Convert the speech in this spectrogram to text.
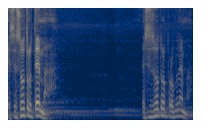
Ese es otro tema. Ese es otro problema.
